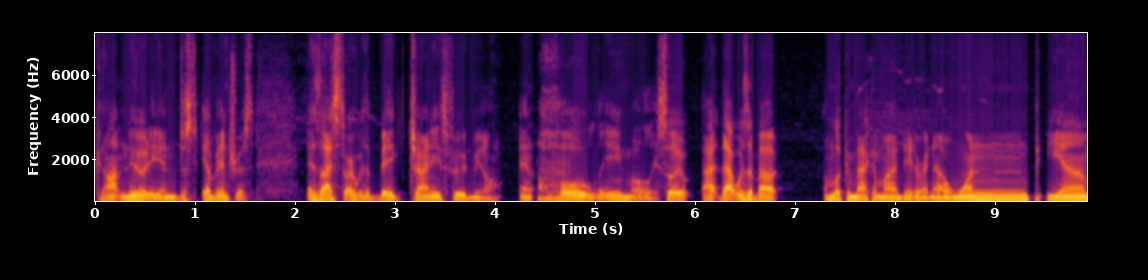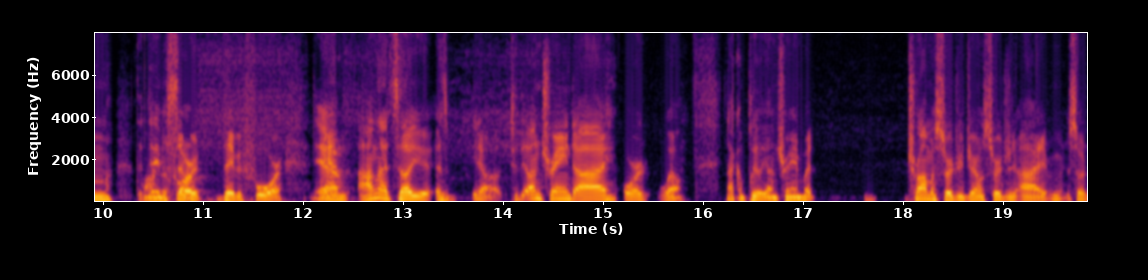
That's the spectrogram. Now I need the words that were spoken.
continuity and just of interest, as I start with a big Chinese food meal, and Mm. holy moly! So I, that was about. I'm looking back at my data right now. 1 p.m. The on day December before, day before, yeah, and I'm going to tell you, as you know, to the untrained eye, or well, not completely untrained, but trauma surgery, general surgeon eye, so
